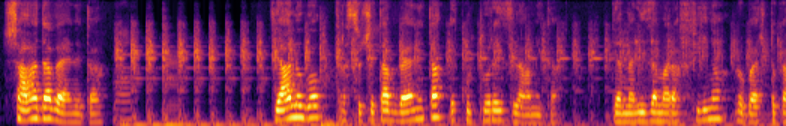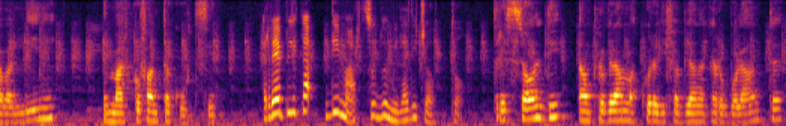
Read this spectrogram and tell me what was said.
Shahada Veneta Dialogo tra società veneta e cultura islamica di Annalisa Maraffino, Roberto Cavallini e Marco Fantacuzzi. Replica di marzo 2018. Tre Soldi è un programma a cura di Fabiana Carobolante,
